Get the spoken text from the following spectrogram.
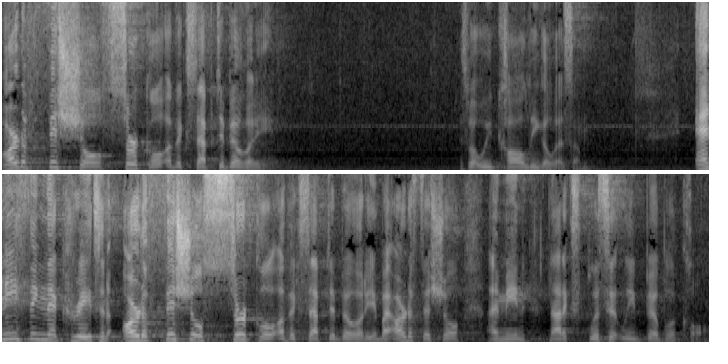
artificial circle of acceptability is what we'd call legalism. Anything that creates an artificial circle of acceptability. And by artificial, I mean not explicitly biblical.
